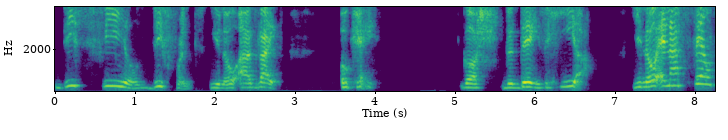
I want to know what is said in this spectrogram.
this feels different you know? I was like okay gosh the day is here you know, and I felt,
